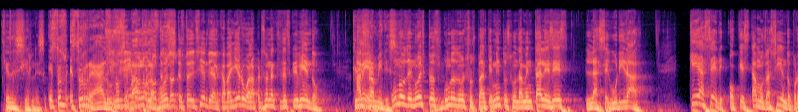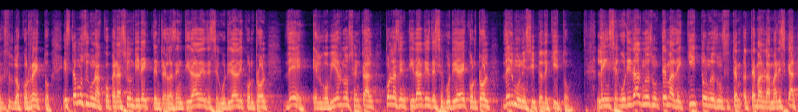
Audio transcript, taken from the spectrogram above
¿Qué decirles? Esto es, esto es real. Uno se va no, no, no, te estoy diciendo, y al caballero o a la persona que está escribiendo. Cris Ramírez. Uno de, nuestros, uno de nuestros planteamientos fundamentales es la seguridad. ¿Qué hacer o qué estamos haciendo? Porque eso es lo correcto. Estamos en una cooperación directa entre las entidades de seguridad y control del el gobierno central con las entidades de seguridad y control del municipio de Quito. La inseguridad no es un tema de Quito, no es un tema de la Mariscal,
